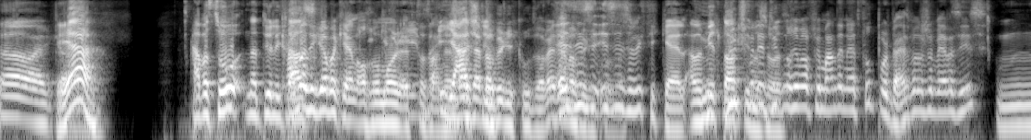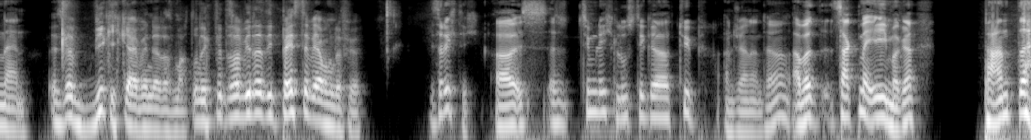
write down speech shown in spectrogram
Oh mein Gott. Ja. Aber so natürlich Kann man das. sich aber gern auch nochmal öfters anhören, Ja, weil es einfach wirklich gut war. Weil es Es ist, es ist richtig geil, aber mir taugt immer den Typ noch sowas. immer für Monday Night Football. Weiß man schon, wer das ist? Nein. Es ist ja wirklich geil, wenn der das macht. Und ich finde, das war wieder die beste Werbung dafür. Ist richtig. Äh, ist ein ziemlich lustiger Typ anscheinend, ja. Aber sagt man eh immer, gell? Panther,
